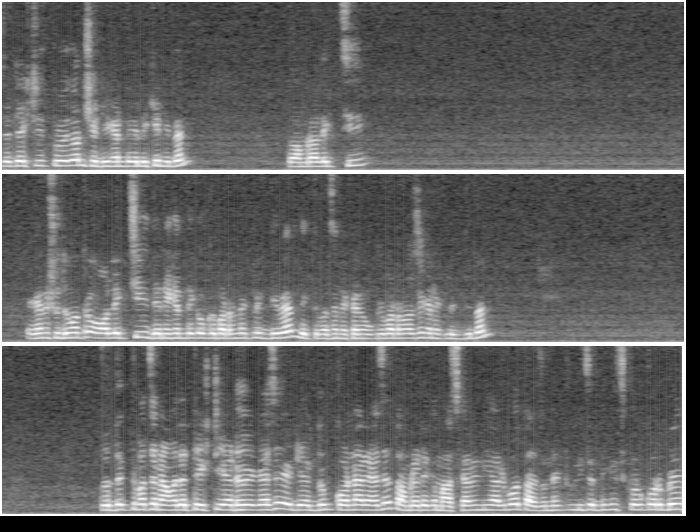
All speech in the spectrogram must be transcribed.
যে টেক্সটির প্রয়োজন সেটি এখান থেকে লিখে নেবেন। তো আমরা লিখছি, এখানে শুধুমাত্র অ লিখছি দেন এখান থেকে ওকে বাটনে ক্লিক দিবেন, দেখতে পাচ্ছেন এখানে ওকে বাটন আছে, এখানে ক্লিক দিবেন। তো দেখতে পাচ্ছেন, আমাদের টেক্সটি অ্যাড হয়ে গেছে, এটি একদম কর্নারে আছে, তো আমরা এটাকে মাঝখানে নিয়ে আসব, তার জন্য একটু নিচের দিকে স্ক্রল করবেন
